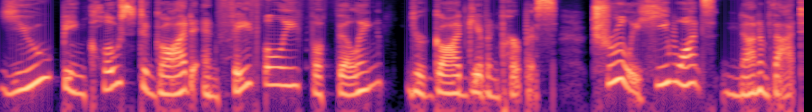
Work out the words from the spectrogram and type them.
you being close to God and faithfully fulfilling your God given purpose. Truly, He wants none of that.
